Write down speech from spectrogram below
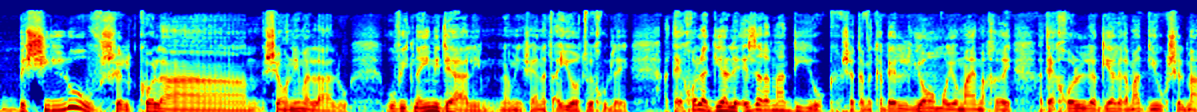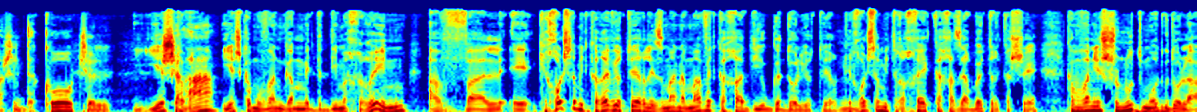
בשילוב של כל השעונים הללו, ובתנאים אידיאליים, שאין הטעיות וכולי, אתה יכול להגיע לאיזה רמת דיוק, כשאתה מקבל יום או יומיים אחרי, אתה יכול להגיע לרמת דיוק של מה? של דקות? של... יש, שעה? יש כמובן גם מדדים אחרים, אבל אה, ככל שאתה מתקרב יותר לזמן המוות, ככה הדיוק גדול יותר. Mm. ככל שאתה מתרחק, ככה זה הרבה יותר קשה. כמובן יש שונות מאוד גדולה,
